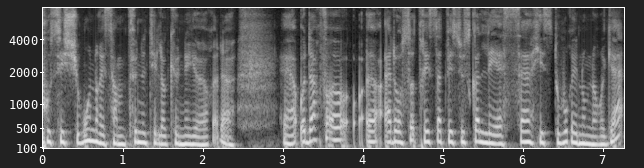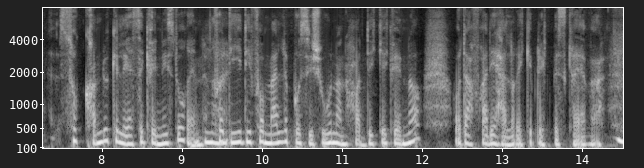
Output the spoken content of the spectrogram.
posisjoner i samfunnet til å kunne gjøre det. Eh, og Derfor eh, er det også trist at hvis du skal lese historien om Norge, så kan du ikke lese kvinnehistorien. Nei. Fordi de formelle posisjonene hadde ikke kvinner, og derfor er de heller ikke blitt beskrevet. Mm.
